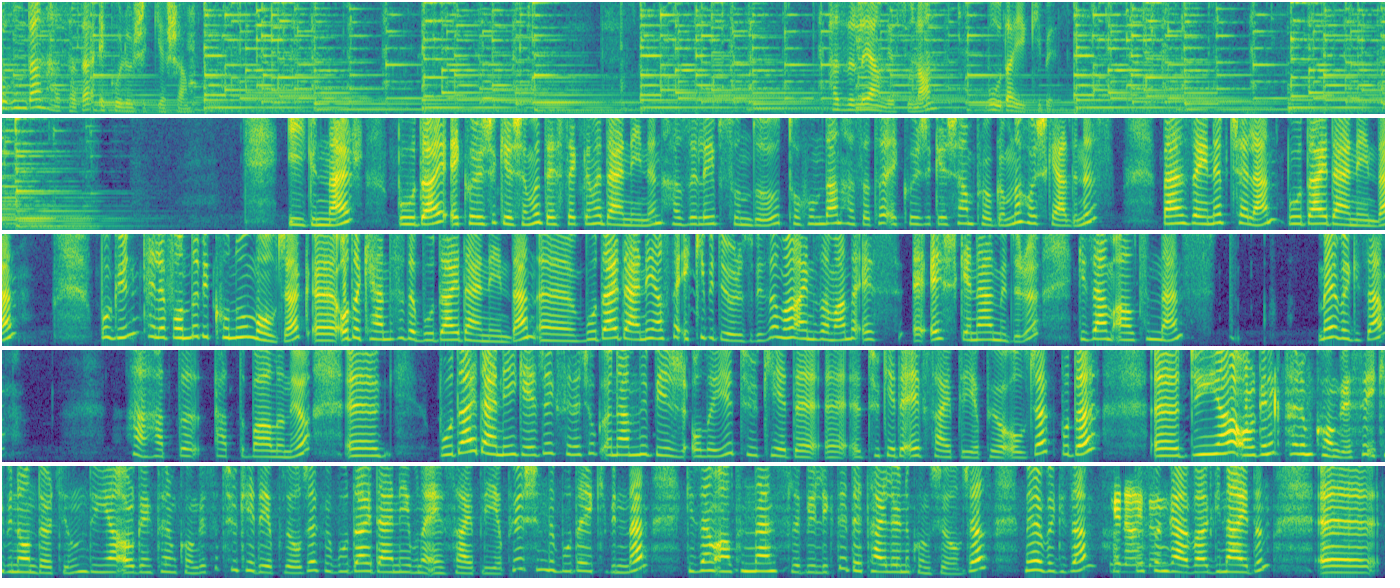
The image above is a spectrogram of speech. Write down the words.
Tohumdan Hasada Ekolojik Yaşam Hazırlayan ve sunan Buğday Ekibi İyi günler. Buğday Ekolojik Yaşamı Destekleme Derneği'nin hazırlayıp sunduğu Tohumdan Hasata Ekolojik Yaşam programına hoş geldiniz. Ben Zeynep Çelen, Buğday Derneği'nden. Bugün telefonda bir konuğum olacak. Ee, o da kendisi de Buğday Derneği'nden. Ee, Buğday Derneği aslında ekibi diyoruz biz ama aynı zamanda es, e, eş genel müdürü Gizem Altındens. Merhaba Gizem. Ha hattı hattı bağlanıyor. Ee, Buğday Derneği gelecek sene çok önemli bir olayı Türkiye'de e, e, Türkiye'de ev sahipliği yapıyor olacak. Bu da e, Dünya Organik Tarım Kongresi 2014 yılının Dünya Organik Tarım Kongresi Türkiye'de yapılıyor olacak ve Buğday Derneği buna ev sahipliği yapıyor. Şimdi Buğday ekibinden Gizem Altındens ile birlikte detaylarını konuşuyor olacağız. Merhaba Gizem. Günaydın. Hattasın galiba. Günaydın. Ee, e,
